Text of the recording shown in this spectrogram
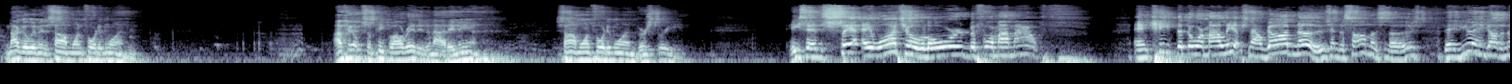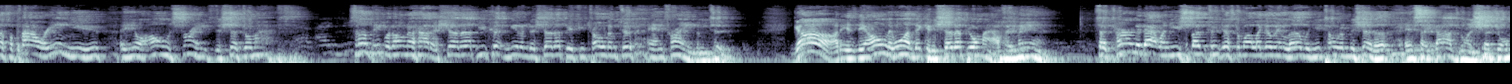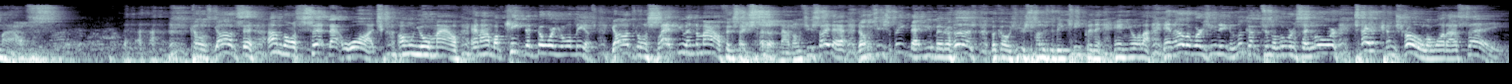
Now go with me to Psalm 141. I've helped some people already tonight. Amen. Psalm 141, verse 3. He said, Set a watch, O Lord, before my mouth and keep the door of my lips. Now, God knows, and the psalmist knows, that you ain't got enough of power in you and your own strength to shut your mouth. Some people don't know how to shut up. You couldn't get them to shut up if you told them to and trained them to. God is the only one that can shut up your mouth. Amen. So turn to that one you spoke to just a while ago in love when you told him to shut up and say, God's going to shut your mouth. Because God said, I'm going to set that watch on your mouth and I'm going to keep the door of your lips. God's going to slap you in the mouth and say, Shut up. Now, don't you say that. Don't you speak that. You better hush because you're supposed to be keeping it in your life. In other words, you need to look up to the Lord and say, Lord, take control of what I say.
